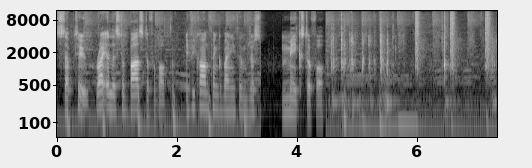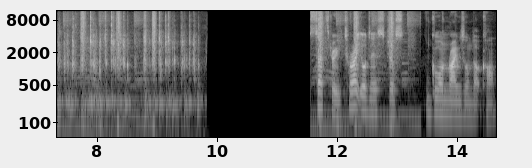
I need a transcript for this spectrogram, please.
Step 2, write a list of bad stuff about them. If you can't think of anything, just make stuff up. Step 3. To write your diss, just go on rhymezone.com.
